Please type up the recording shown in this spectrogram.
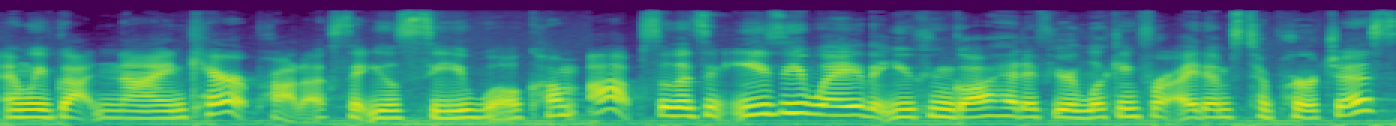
and we've got nine carrot products that you'll see will come up. So that's an easy way that you can go ahead if you're looking for items to purchase.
